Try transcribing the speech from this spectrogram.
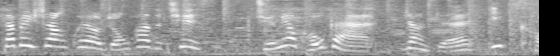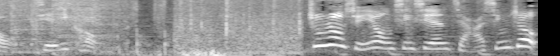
搭配上快要融化的 cheese，绝妙口感，让人一口接一口。猪肉选用新鲜夹心肉，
